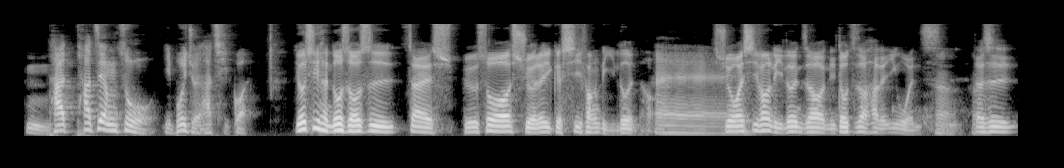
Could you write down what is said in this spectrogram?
嗯，他他这样做，你不会觉得他奇怪。尤其很多时候是在，比如说学了一个西方理论哈，哎，学完西方理论之后，你都知道它的英文词，嗯，但是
